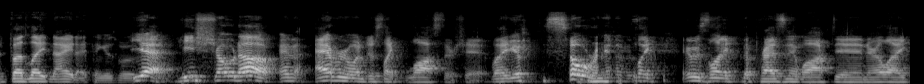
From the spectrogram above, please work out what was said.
the, Bud Light night, I think is what. yeah, he showed up, and everyone just like lost their shit. Like it was so random. It was like it was like the president walked in, or like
